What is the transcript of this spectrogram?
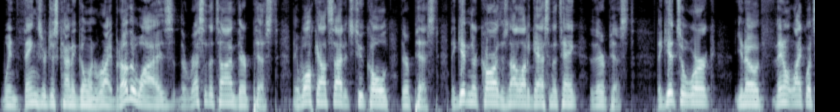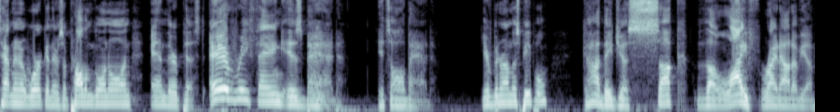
when things are just kind of going right. But otherwise, the rest of the time, they're pissed. They walk outside, it's too cold, they're pissed. They get in their car, there's not a lot of gas in the tank, they're pissed. They get to work, you know, they don't like what's happening at work and there's a problem going on and they're pissed. Everything is bad. It's all bad. You ever been around those people? God, they just suck the life right out of you.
